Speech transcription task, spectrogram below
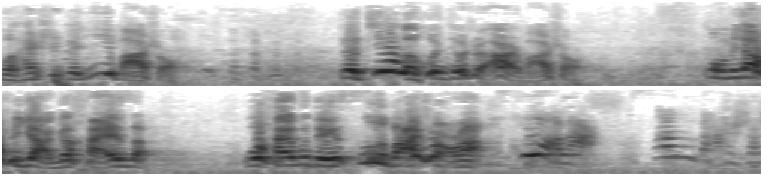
我还是个一把手。这结了婚就是二把手，我们要是养个孩子，我还不得四把手啊？错了，三把手。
